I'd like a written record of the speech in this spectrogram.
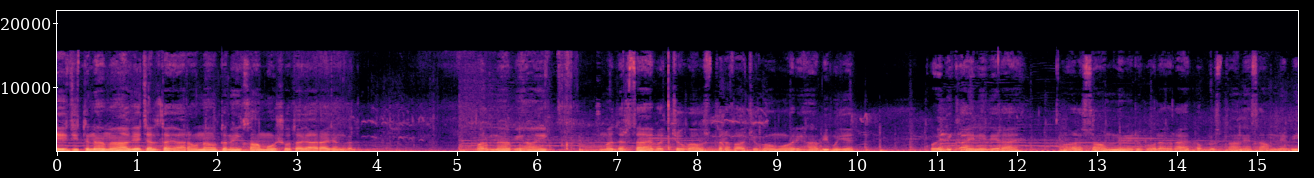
भाई जितना मैं आगे चलता जा रहा हूँ ना, उतना ही खामोश होता जा रहा है जंगल। और मैं अब यहाँ एक मदरसा है, बच्चों का उस तरफ़ आ चुका हूँ और यहाँ भी मुझे कोई दिखाई नहीं दे रहा है। और सामने मेरे को लग रहा है कब्रिस्तान है सामने भी।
